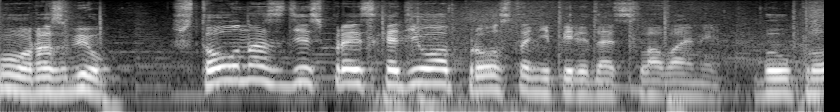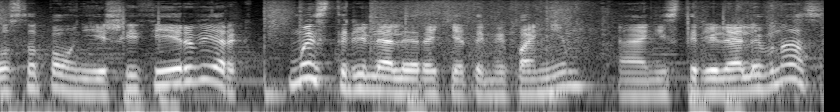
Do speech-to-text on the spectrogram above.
О, разбил. Что у нас здесь происходило, просто не передать словами. Был просто полнейший фейерверк. Мы стреляли ракетами по ним, а они стреляли в нас.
